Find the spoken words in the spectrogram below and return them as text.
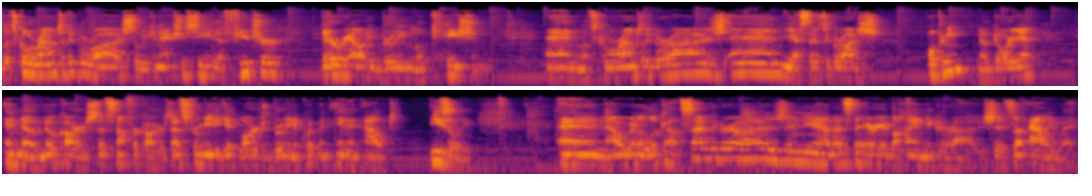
Let's go around to the garage so we can actually see the future Bitter Reality Brewing location. And let's come around to the garage and yes, there's the garage opening, no door yet. And no, no cars, that's not for cars. That's for me to get large brewing equipment in and out easily. And now we're gonna look outside of the garage and yeah, that's the area behind the garage. It's an alleyway.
